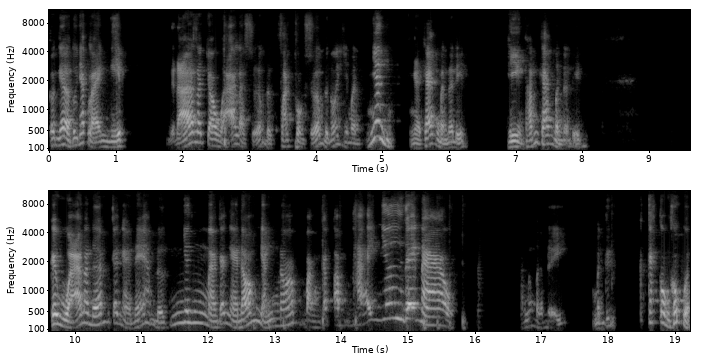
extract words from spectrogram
có nghĩa là tôi nhắc lại, nghiệp đã nó cho quả là sửa được, phật còn sửa được nói gì mình. Nhưng ngày khác mình đã điểm, hiền thánh khác mình đã điểm. Cái quả nó đến, cái ngày né không được, nhưng mà cái ngày đón nhận nó bằng cái tâm thái như thế nào, nó mình để ý. Mình cứ cắt con khúc rồi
